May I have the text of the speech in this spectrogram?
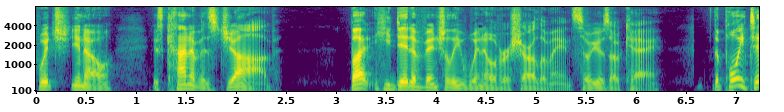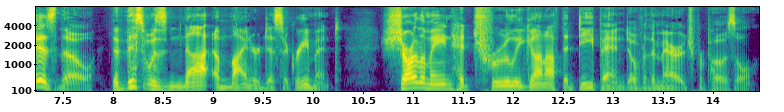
Which, you know, is kind of his job. But he did eventually win over Charlemagne, so he was okay. The point is, though, that this was not a minor disagreement. Charlemagne had truly gone off the deep end over the marriage proposal.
